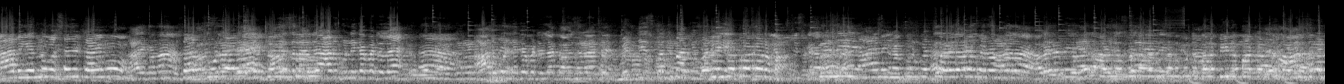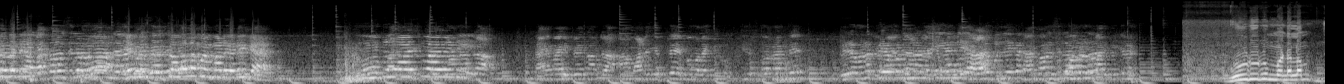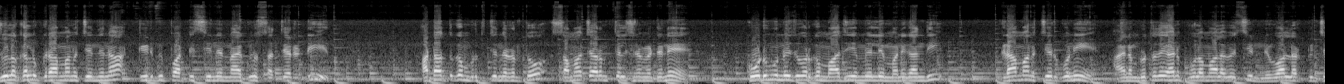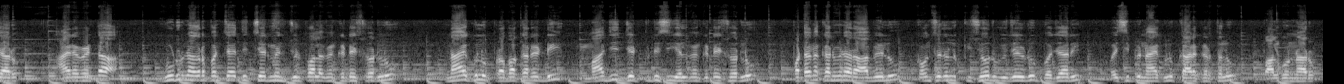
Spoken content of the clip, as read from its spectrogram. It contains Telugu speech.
నాలుగేళ్ళు వస్తుంది టైము? ఆయన ఇప్పుడు వచ్చి అనుకుంటే మళ్ళీ మీరే మాట్లాడుతున్నారు. ఏమేం తిక్కవలా మరి మన ఎడిగా? వీధులు వాచిపోయాడండి. టైం అయిపోయిందంట. ఆ మాట చెప్తే వాళ్ళకి తీసుకోనంటే మీరేమన్నా పేపర్ ఇవ్వండి. ఆడపిల్లకి నా కౌన్సిలర్ గూడూరు మండలం జూలకల్లు గ్రామానికి చెందిన టీడీపీ పార్టీ సీనియర్ నాయకులు సత్యారెడ్డి హఠాత్తుగా మృతి చెందడంతో సమాచారం తెలిసిన వెంటనే కోడుమూరు నియోజకవర్గం మాజీ ఎమ్మెల్యే మణిగాంధీ గ్రామానికి చేరుకుని ఆయన మృతదేహాన్ని పూలమాల వేసి నివాళులర్పించారు. ఆయన వెంట గూడూరు నగర పంచాయతీ చైర్మన్ జుల్పాల వెంకటేశ్వర్లు నాయకులు ప్రభాకర్ రెడ్డి మాజీ జెడ్పీటీసీ ఎల్ వెంకటేశ్వర్లు పట్టణ కన్వీనర్ ఆబేలు కౌన్సిలర్లు కిషోర్ విజయుడు బజారి వైసీపీ నాయకులు కార్యకర్తలు పాల్గొన్నారు.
